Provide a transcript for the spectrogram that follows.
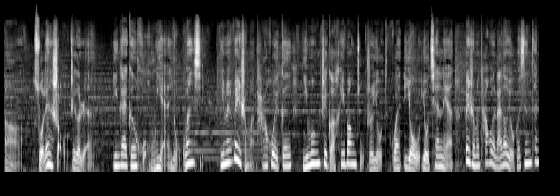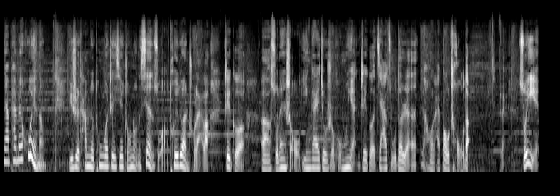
呃，锁链手这个人应该跟火红眼有关系。因为为什么他会跟尼翁这个黑帮组织有关有有牵连？为什么他会来到有颗星参加拍卖会呢？于是他们就通过这些种种的线索推断出来了，这个呃锁链手应该就是火红眼这个家族的人，然后来报仇的。对，所以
